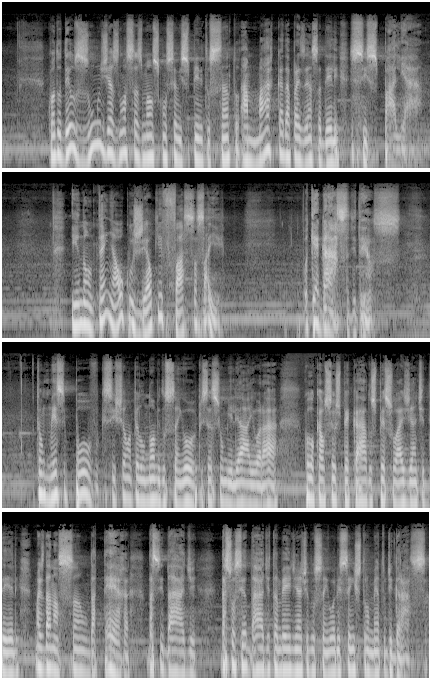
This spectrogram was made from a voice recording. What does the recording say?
Quando Deus unge as nossas mãos com o seu Espírito Santo, a marca da presença dele se espalha. E não tem álcool gel que faça sair. Porque é graça de Deus. Então, esse povo que se chama pelo nome do Senhor precisa se humilhar e orar, colocar os seus pecados pessoais diante dele, mas da nação, da terra, da cidade, da sociedade também diante do Senhor e ser instrumento de graça.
